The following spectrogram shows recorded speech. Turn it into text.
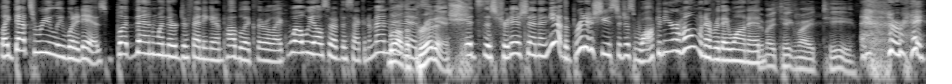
Like that's really what it is. But then when they're defending it in public, they're like, well, we also have the Second Amendment. Well, the it's- British. It's this tradition. And yeah, the British used to just walk into your home whenever they wanted. They might take my tea. right.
